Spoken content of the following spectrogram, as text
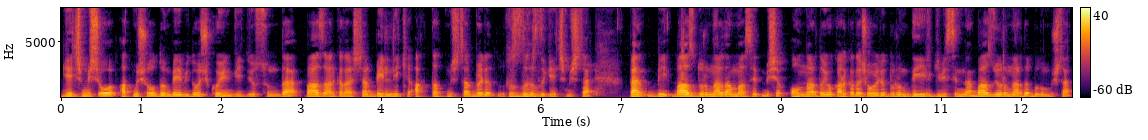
Geçmiş o atmış olduğum Baby Dogecoin videosunda bazı arkadaşlar belli ki atlatmışlar. Böyle hızlı hızlı geçmişler. Ben bir bazı durumlardan bahsetmişim. Onlar da yok arkadaş öyle durum değil gibisinden bazı yorumlarda bulunmuşlar.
